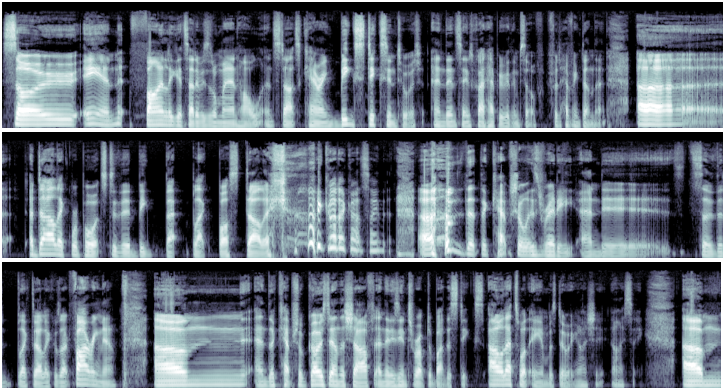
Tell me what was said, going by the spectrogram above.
So Ian finally gets out of his little manhole and starts carrying big sticks into it and then seems quite happy with himself for having done that. Uh, a Dalek reports to the big ba- black boss Dalek. oh god, I can't say that. Um, that the capsule is ready, and uh, so the black Dalek was like firing now. Um, and the capsule goes down the shaft, and then is interrupted by the sticks. Oh, that's what Ian was doing. I see. I see. Um,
